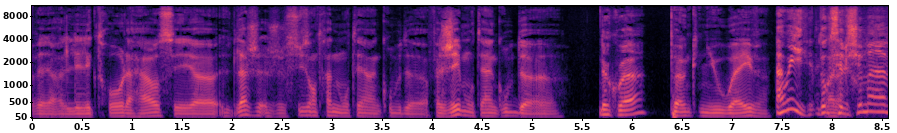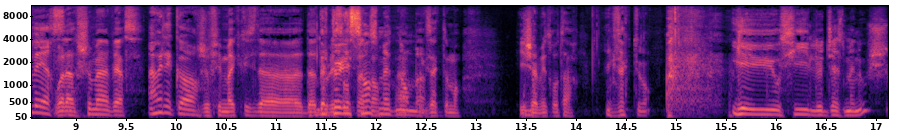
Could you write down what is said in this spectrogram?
vers l'électro, la house. Et là, je, je, suis en train de monter un groupe de. Enfin, j'ai monté un groupe de. De quoi? Punk New Wave. Ah oui, donc c'est le chemin inverse. Voilà, chemin inverse. Ah oui, d'accord. Je fais ma crise d'adolescence maintenant. maintenant bah. Exactement. Il est jamais trop tard. Exactement. Il y a eu aussi le jazz manouche.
